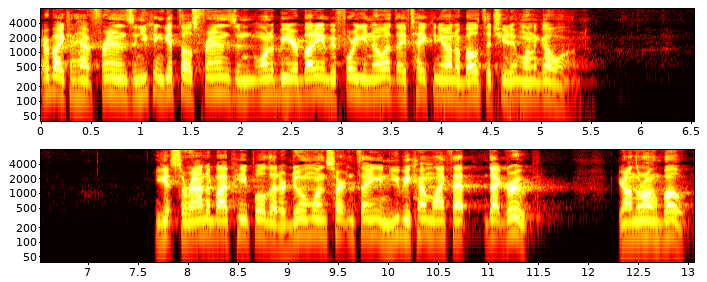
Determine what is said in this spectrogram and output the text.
everybody can have friends, and you can get those friends and want to be your buddy, and before you know it, they've taken you on a boat that you didn't want to go on. You get surrounded by people that are doing one certain thing, and you become like that, that group. You're on the wrong boat.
